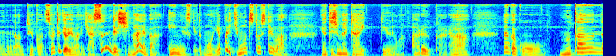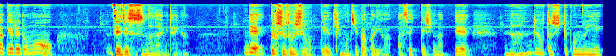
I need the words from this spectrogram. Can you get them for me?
なんというかそういう時は休んでしまえばいいんですけどもやっぱり気持ちとしてはやってしまいたいっていうのがあるからなんかこう向かうんだけれども全然進まないみたいな。でどうしようどうしようっていう気持ちばかりが焦ってしまってなんで私ってこんなに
